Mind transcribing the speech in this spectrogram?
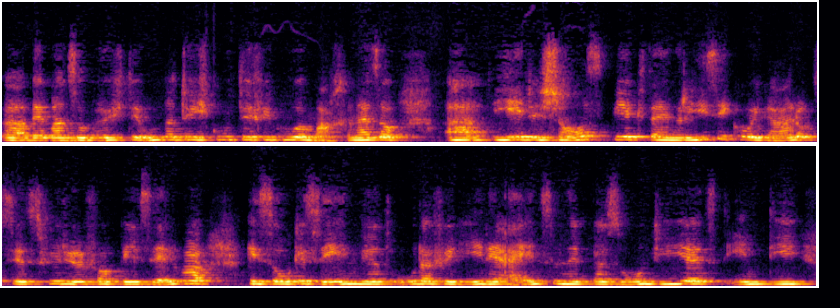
Äh, wenn man so möchte, und natürlich gute Figur machen. Also äh, jede Chance birgt ein Risiko, egal ob es jetzt für die ÖVP selber so gesehen wird oder für jede einzelne Person, die jetzt in die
